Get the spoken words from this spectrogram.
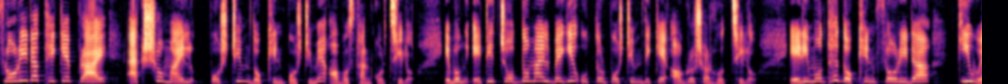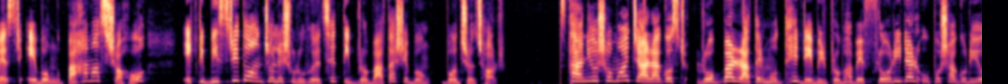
ফ্লোরিডা থেকে প্রায় একশো মাইল পশ্চিম, দক্ষিণ পশ্চিমে অবস্থান করছিল এবং এটি চোদ্দ মাইল বেগে উত্তর পশ্চিম দিকে অগ্রসর হচ্ছিল। এরই মধ্যে দক্ষিণ ফ্লোরিডা, কি ওয়েস্ট এবং বাহামাস সহ একটি বিস্তৃত অঞ্চলে শুরু হয়েছে তীব্র বাতাস এবং বজ্রঝড়। স্থানীয় সময় চার আগস্ট রোববার রাতের মধ্যে ডেবির প্রভাবে ফ্লোরিডার উপসাগরীয়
